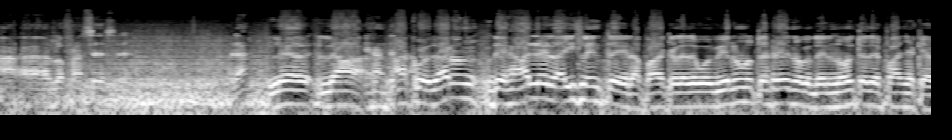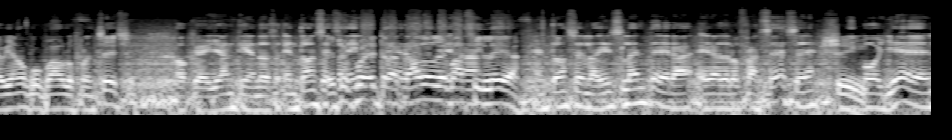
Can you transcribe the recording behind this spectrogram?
a, a los franceses. ¿Verdad? Le, la- acordaron dejarle la isla entera para que le devolvieran los terrenos del norte de España que habían ocupado los franceses. Ok, ya entiendo. Entonces, Eso fue el Tratado de era- Basilea. Entonces la isla entera era de los franceses Sí. y Boyer,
